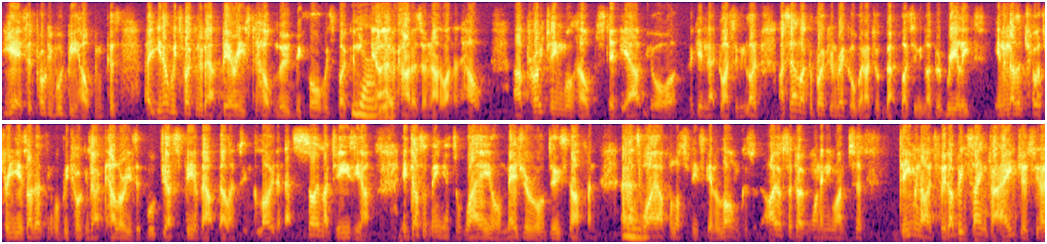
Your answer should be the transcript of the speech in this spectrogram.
yes, it probably would be helping because uh, you know we've spoken about berries to help mood before. We've spoken, Yeah. you know, Yes. avocados are another one that help. Uh, protein will help steady out your again that glycemic load. I sound like a broken record when I talk about glycemic load, but really, in another two or three years, I don't think we'll be talking about calories. It will just be about balancing the load, and that's so much easier. It doesn't mean you have to weigh or measure or do stuff, and, and that's Mm. why our philosophies get along. Because I also don't want anyone to demonize food. I've been saying for ages, you know,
